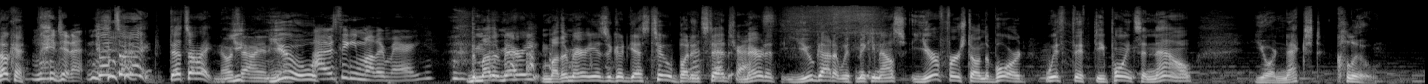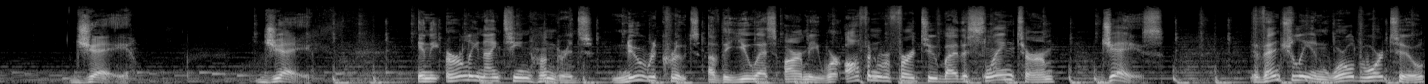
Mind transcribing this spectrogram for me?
Okay. I didn't. That's all right. That's all right. No You- Italian here. You, I was thinking Mother Mary. the Mother Mary, Mother Mary is a good guess too. But That- instead. Meredith, you got it with Mickey Mouse. You're first on the board with 50 points. And now, your next clue J. J. In the early 1900s, new recruits of the U.S. Army were often referred to by the slang term Jays. Eventually, in World War II,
